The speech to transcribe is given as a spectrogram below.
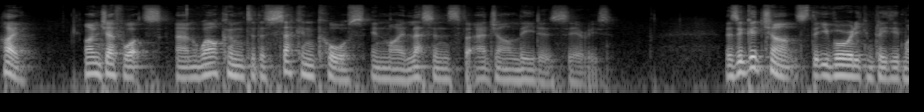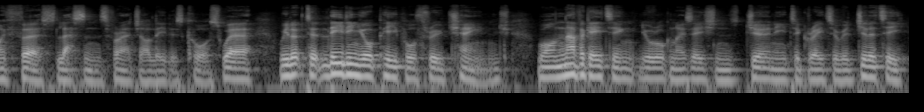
Hi, I'm Jeff Watts and welcome to the second course in my Lessons for Agile Leaders series. There's a good chance that you've already completed my first Lessons for Agile Leaders course where we looked at leading your people through change while navigating your organisation's journey to greater agility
